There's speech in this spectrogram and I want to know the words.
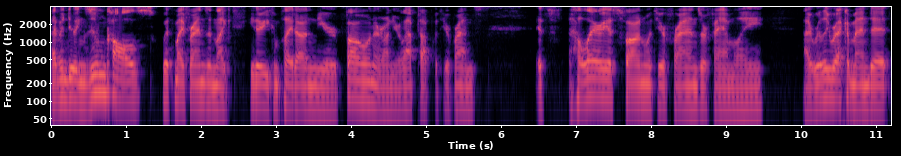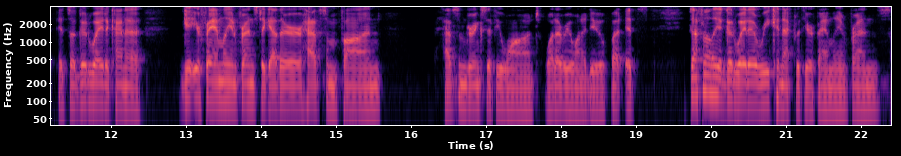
I've been doing Zoom calls with my friends, and like either you can play it on your phone or on your laptop with your friends. It's hilarious fun with your friends or family. I really recommend it. It's a good way to kind of get your family and friends together, have some fun, have some drinks if you want, whatever you want to do. But it's definitely a good way to reconnect with your family and friends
